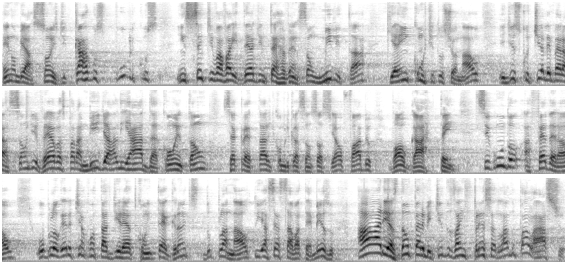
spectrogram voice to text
em nomeações de cargos públicos, incentivava a ideia de intervenção militar, que é inconstitucional, e discutia a liberação de verbas para a mídia aliada com o então secretário de Comunicação Social, Fábio Valgarten. Segundo a federal, o blogueiro tinha contato direto com integrantes do Planalto e acessava até mesmo áreas não permitidas à imprensa lá no Palácio.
